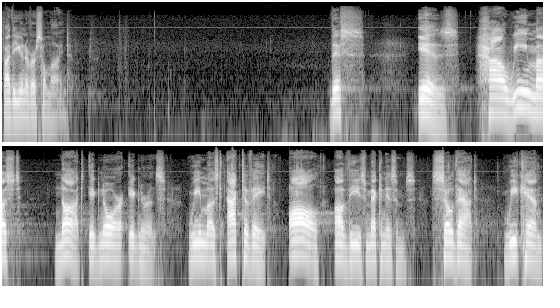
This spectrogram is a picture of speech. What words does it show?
by the universal mind. This is how we must not ignore ignorance. We must activate all of these mechanisms so that we can,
